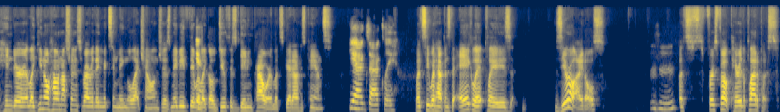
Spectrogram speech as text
hinder, like you know how in Australian Survivor they mix and mingle at challenges. Maybe they were Yeah. like, "Oh, Doof is gaining power. Let's get out his pants." Yeah, exactly. Let's see what happens. The Aglet plays zero idols. hmm Let's first vote Perry the Platypus.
